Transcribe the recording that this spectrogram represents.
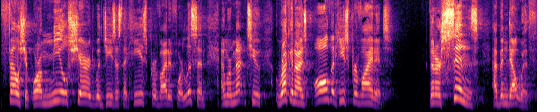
fellowship or a meal shared with Jesus that He's provided for. Listen, and we're meant to recognize all that He's provided, that our sins have been dealt with.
